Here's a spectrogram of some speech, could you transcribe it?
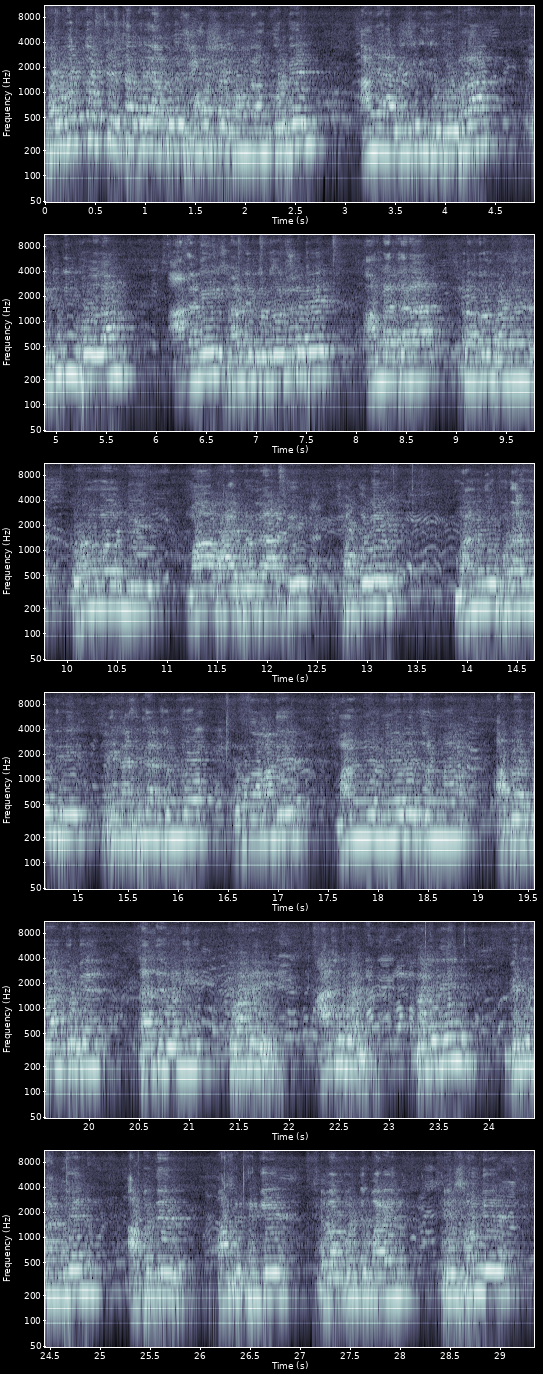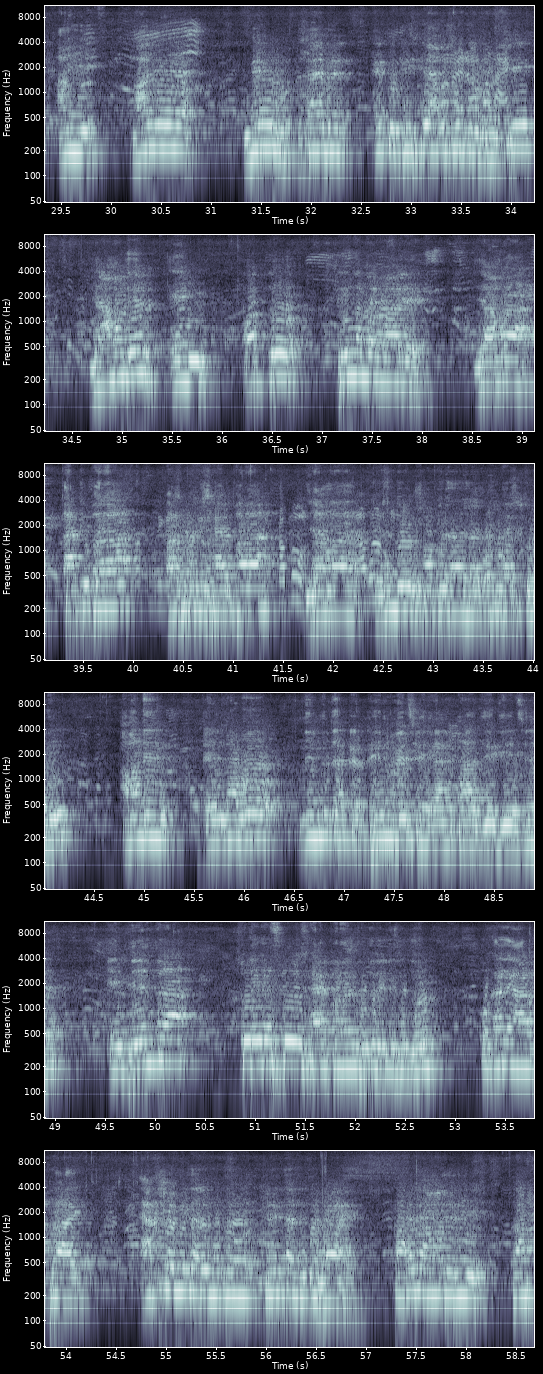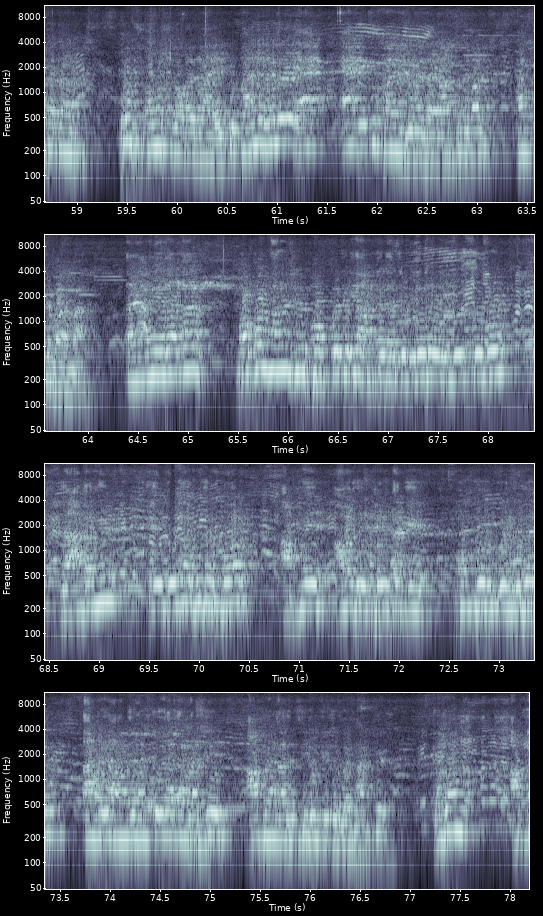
সর্বোত্তম চেষ্টা করে আপনাদের সমস্যার সমাধান করবেন। আমি আর বেশি কিছু বলব না। এটুকুই বললাম, আগামী সামাজিক উৎসবে আমরা যারা সনাতন ধর্মের ধর্মাবলম্বী মা, ভাই, বোনরা আছি, সকলেই মাননীয় প্রধানমন্ত্রী শেখ হাসিনার জন্য এবং আমাদের মাননীয় মেয়রের জন্য আপনারা দোয়া করবেন যাতে উনি এভাবে আজীবন যতদিন বেঁচে থাকবেন, আপনাদের পাশে থেকে সেবা করতে পারেন। সেই সঙ্গে আমি মাননীয় মেয়র সাহেবের একটু দৃষ্টি আকর্ষণ করে বলছি যে আমাদের এই অত্র তিন নম্বর ওয়ার্ডে যে আমরা কাটিপাড়া পাশাপাশি সাহেবপাড়া, যে আমরা হিন্দু সম্প্রদায় বসবাস করি, আমাদের এই নব নির্মিত একটা ড্রেন হয়েছে, এখানে পাশ দিয়ে গিয়েছে। এই ড্রেনটা চলে গেছে সাহেবপাড়ার ভিতরে কিছু দূর। ওখানে আর প্রায় একশো মিটারের মতো ড্রেনটা যদি হয়, তাহলে আমাদের এই রাস্তাটা খুব সমস্যা হয় ভাই একটু পানি হলে এক এক একটু পানি জমে যায় রাস্তাতে মানুষ থাকতে পারে না। তাই আমি এলাকার সকল মানুষের পক্ষ থেকে আপনার কাছে বিশেষ অনুরোধ করব যে আগামী এই দুর্গা পুজোর পর আপনি আমাদের দেশটাকে সম্পূর্ণ করে দেবেন, তাহলে আমাদের এলাকাবাসী আপনার কাছে চিরকৃত হয়ে থাকবে। এবং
